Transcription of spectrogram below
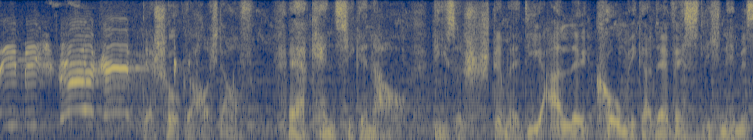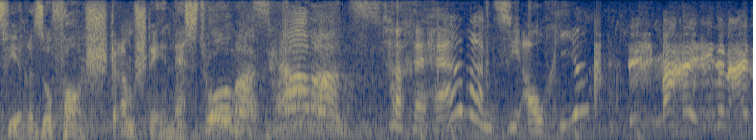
Sie mich hören? Der Schurke horcht auf. Er kennt sie genau. Diese Stimme, die alle Komiker der westlichen Hemisphäre sofort stramm stehen lässt. Thomas Hermanns. Tag, Herr Hermanns, Sie auch hier? Ich mache Ihnen ein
